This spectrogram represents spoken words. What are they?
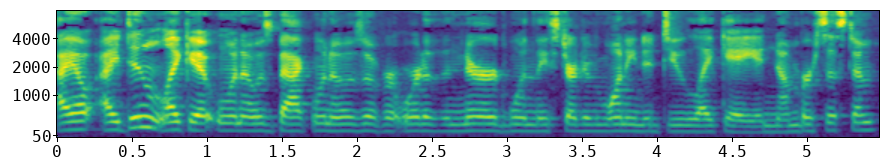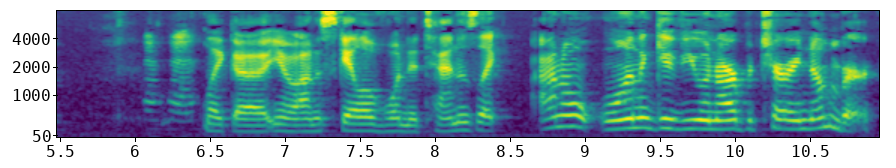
I, I didn't like it when I was back when I was over at Word of the Nerd when they started wanting to do like a, a number system. Like a you know on a scale of one to ten is like I don't want to give you an arbitrary number.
